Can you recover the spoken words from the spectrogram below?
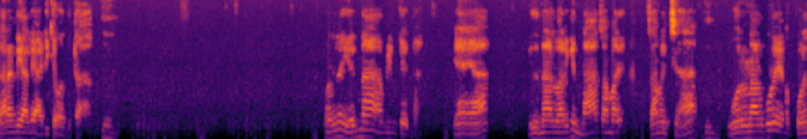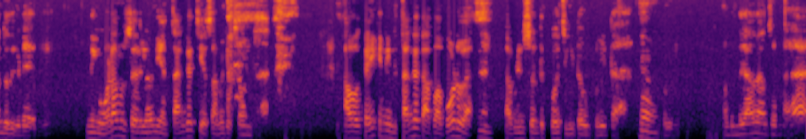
கரண்டியாலே அடிக்க வந்துட்டா. உடனே என்ன அப்படின்னு கேட்டேன். ஏன்யா இது நாள் வரைக்கும் நான் சமை சமைச்சேன். ஒரு நாள் கூட எனக்கு பிறந்தது கிடையாது. நீங்க உடம்பு சரியில்லைன்னு என் தங்கச்சியை சமைக்க சொன்னேன். அவ கைக்கு நீ தங்க காப்பா போடுவ அப்படின்னு சொல்லிட்டு கோச்சிக்கிட்ட போயிட்டா. ம் அப்படின்றதுக்காக நான் சொன்னேன்.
